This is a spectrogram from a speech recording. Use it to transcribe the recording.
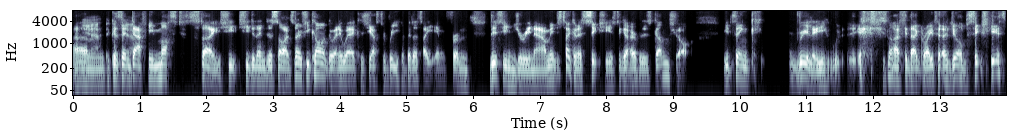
um, yeah. because then yeah. Daphne must stay. She she then decides no, she can't go anywhere because she has to rehabilitate him from this injury. Now, I mean, it's taken her six years to get over this gunshot. You'd think, really, she's not actually that great at her job. Six years,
